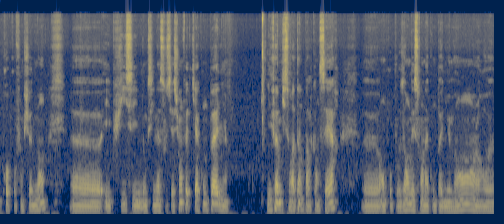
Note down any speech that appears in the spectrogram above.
propre fonctionnement. Euh, et puis, c'est une association en fait, qui accompagne les femmes qui sont atteintes par le cancer euh, en proposant des soins d'accompagnement. Alors, euh,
